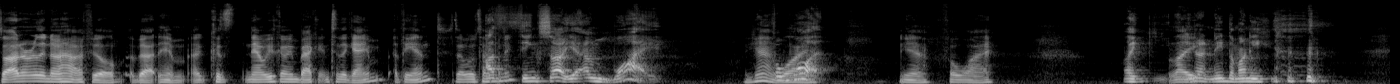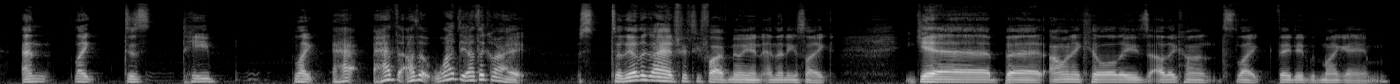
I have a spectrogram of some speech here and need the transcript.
So I don't really know how I feel about him uh, because now he's going back into the game at the end. Is that what's happening? I think so. Yeah, and why? yeah. For why? what? Yeah, for why? Like, Like- you don't need the money. And like, does he like ha- had the other? Why the other guy? So the other guy had fifty five million, and then he's like, "Yeah, but I want to kill all these other cunts like they did with my game."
